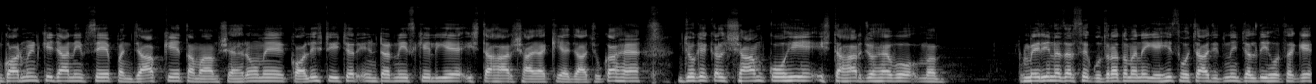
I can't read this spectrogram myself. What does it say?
गवर्नमेंट की जानब से पंजाब के तमाम शहरों में कॉलेज टीचर इंटरनीस के लिए इश्तहार शाया किया जा चुका है, जो कि कल शाम को ही इश्तहार जो है वो मेरी नज़र से गुजरा तो मैंने यही सोचा जितनी जल्दी हो सके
